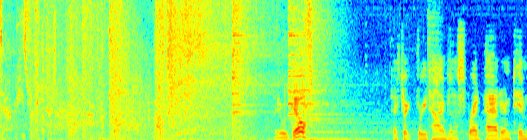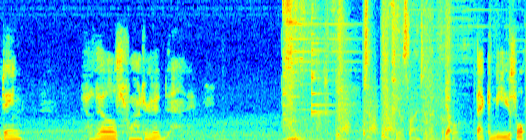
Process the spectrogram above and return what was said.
Damn, he's recovered. There we go. Attack strike three times in a spread pattern, tempting. Deals 400. Feels lighter than Yep, before. That can be useful.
